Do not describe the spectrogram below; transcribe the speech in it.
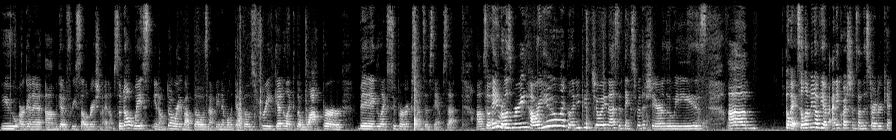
you are gonna um, get a free celebration item. So don't waste, you know, don't worry about those, not being able to get those free. Get like the Whopper big, like super expensive stamp set. Um, so hey, Rosemary, how are you? I'm glad you could join us and thanks for the share, Louise. Um, Okay, so let me know if you have any questions on the starter kit.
